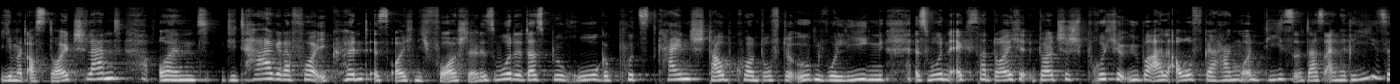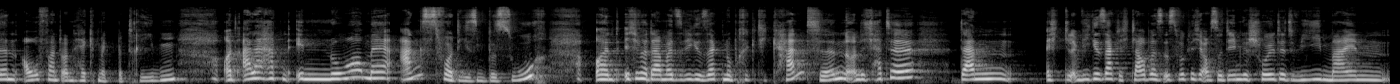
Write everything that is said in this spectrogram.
jemand aus Deutschland und die Tage davor, ihr könnt es euch nicht vorstellen. Es wurde das Büro geputzt, kein Staubkorn durfte irgendwo liegen. Es wurden extra deutsche Sprüche überall aufgehangen und dies und das. Ein riesen Aufwand und Heckmeck betrieben. Und alle hatten enorme Angst vor diesem Besuch. Und ich war damals, wie gesagt, nur Praktikantin und ich hatte dann ich, wie gesagt, ich glaube, es ist wirklich auch so dem geschuldet, wie mein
